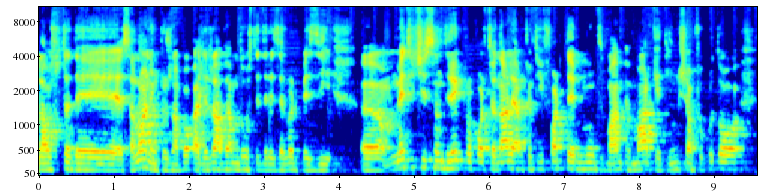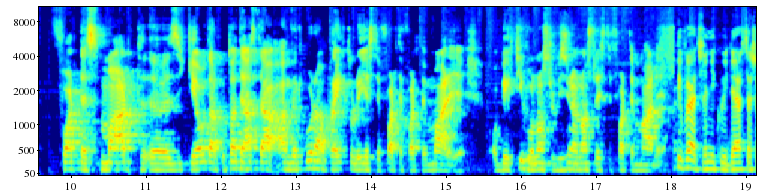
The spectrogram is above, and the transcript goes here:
la 100 de saloane în Cluj-Napoca, deja aveam 200 de rezervări pe zi. Uh, metricii sunt direct proporționale, am cheltuit foarte mulți bani pe marketing și am făcut-o foarte smart, uh, zic eu, dar cu toate astea, anvergura proiectului este foarte, foarte mare. Obiectivul nostru, viziunea noastră este foarte mare. Voi ați venit cu ideea asta și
